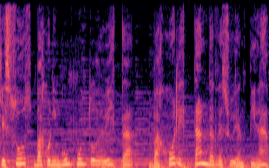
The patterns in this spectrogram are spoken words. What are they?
Jesús, bajo ningún punto de vista, bajó el estándar de su identidad.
